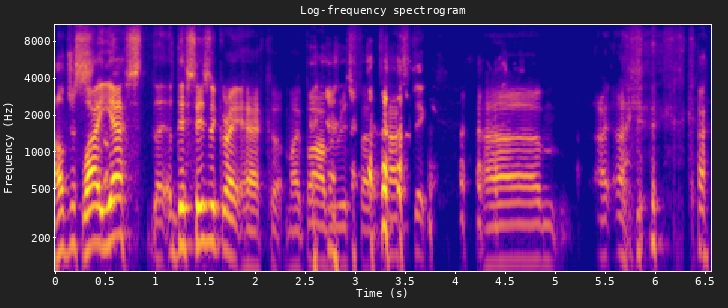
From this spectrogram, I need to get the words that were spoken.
I'll just. Why? Yes, th- this is a great haircut. My barber is fantastic. um, I, I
